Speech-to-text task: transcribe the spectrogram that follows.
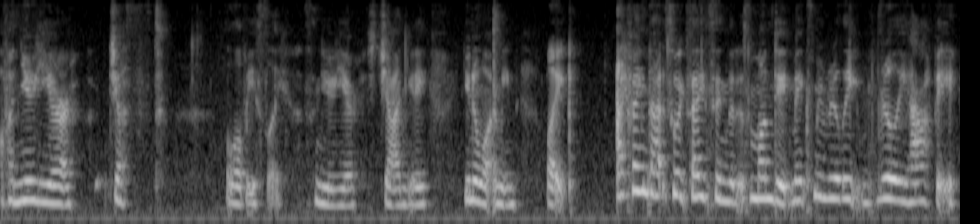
of a new year just, well obviously it's a new year, it's January, you know what I mean. Like I find that so exciting that it's Monday, it makes me really, really happy.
